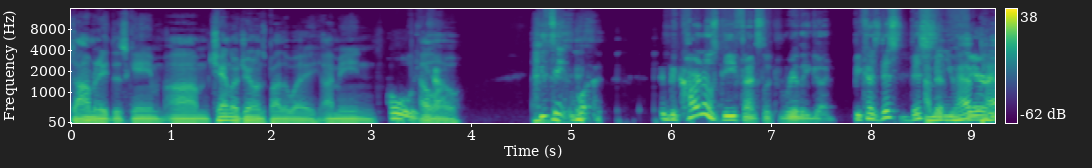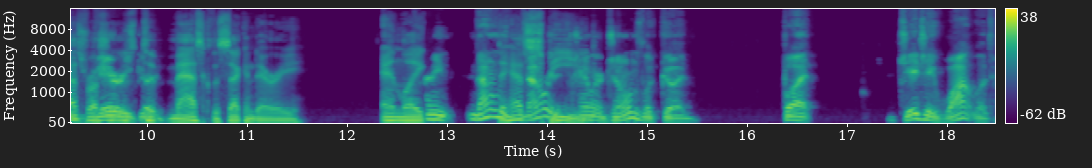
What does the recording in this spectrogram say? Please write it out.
dominated this game. Um, Chandler Jones, by the way, I mean, holy hello. You think what, the Cardinals defense looked really good because this this I mean, you have very, pass rushers to mask the secondary, and like I mean, not only not speed. only Chandler Jones look good, but J.J. Watt looked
